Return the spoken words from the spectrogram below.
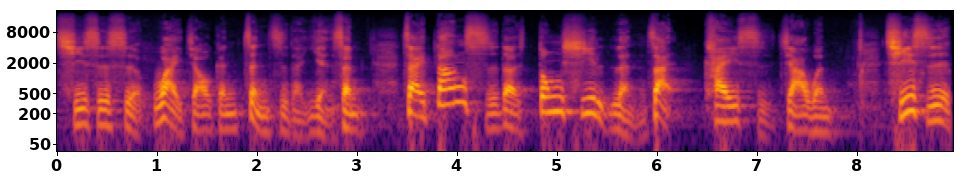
其实是外交跟政治的衍生。在当时的东西冷战开始加温，其实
